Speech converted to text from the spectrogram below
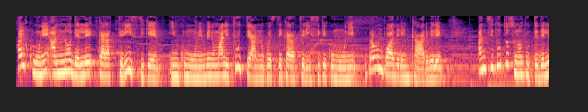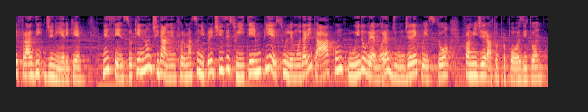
alcune hanno delle caratteristiche in comune, bene o male tutte hanno queste caratteristiche comuni. Provo un po' ad elencarvele. Anzitutto sono tutte delle frasi generiche, nel senso che non ci danno informazioni precise sui tempi e sulle modalità con cui dovremmo raggiungere questo famigerato proposito.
